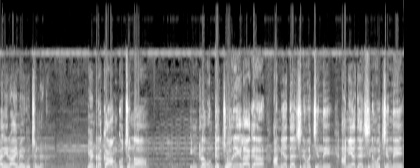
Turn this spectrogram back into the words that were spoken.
అని రాయి మీద కూర్చున్నాడు. ఏంట్రా కాము కూర్చున్నావు? ఇంట్లో ఉంటే జోరీలాగా అన్నయ్య దర్శనం వచ్చింది అన్నయ్య దర్శనం వచ్చింది.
